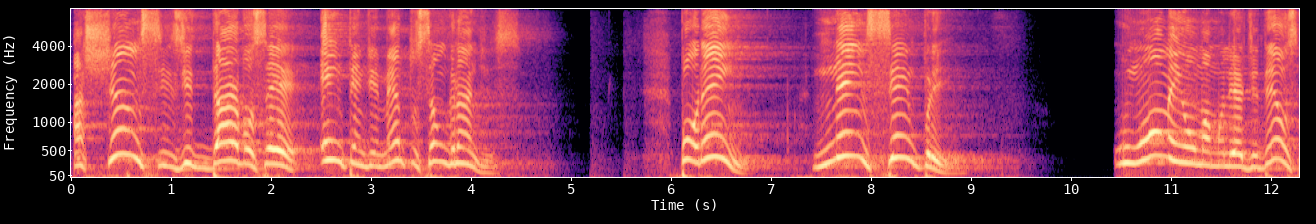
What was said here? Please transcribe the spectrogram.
as chances de dar você entendimento são grandes. Porém, nem sempre um homem ou uma mulher de Deus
